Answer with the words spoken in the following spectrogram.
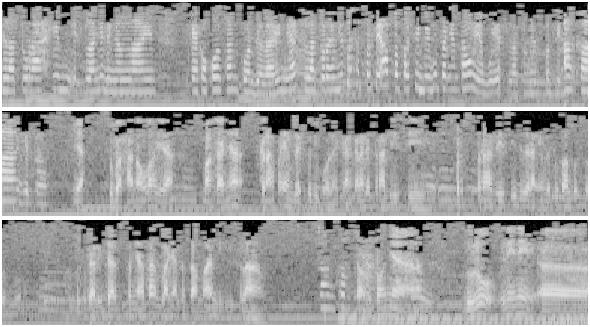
silaturahim istilahnya dengan lain kayak koko kan keluarga lain ya silaturahimnya itu seperti apa pasti ibu pengen tahu ya bu ya silaturahim seperti apa gitu Ya, subhanallah ya. Makanya kenapa Imlek itu dibolehkan? Karena ada tradisi. Mm-mm. Terus tradisi di dalam Imlek itu bagus loh, Bu. Bagus sekali dan ternyata banyak kesamaan di Islam. contohnya Contohnya, Hmm. dulu ini ini eh,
